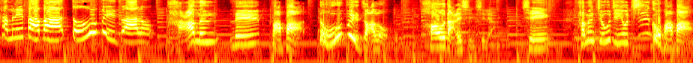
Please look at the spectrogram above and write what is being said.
他们的爸爸都被抓了。他们的爸爸都被抓了，好大的信息量，亲！他们究竟有几个爸爸？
